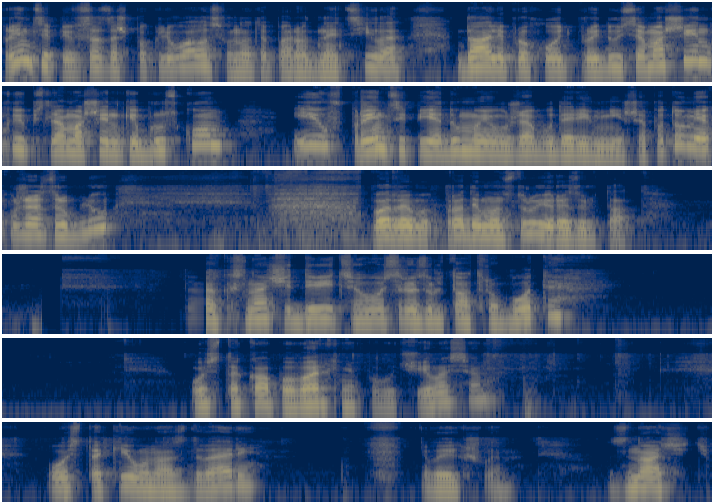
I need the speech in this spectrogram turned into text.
Принципі, все зашпаклювалось, воно тепер одне ціле. Далі проходь, пройдуся машинкою, після машинки бруском. І, в принципі, я думаю, вже буде рівніше. Потім, як вже зроблю, продемонструю результат. Так, значить, дивіться, ось результат роботи. Ось така поверхня вийшла. Ось такі у нас двері вийшли. Значить,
